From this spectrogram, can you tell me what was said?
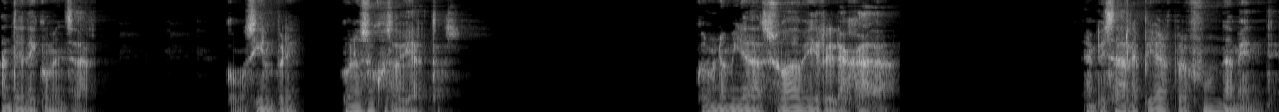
antes de comenzar. Como siempre, con los ojos abiertos, con una mirada suave y relajada. Empezar a respirar profundamente.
